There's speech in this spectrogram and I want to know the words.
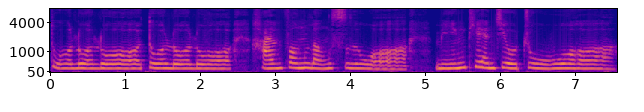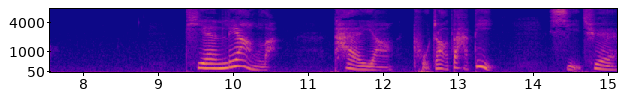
哆啰啰，哆啰啰，寒风冷死我，明天就筑窝。”天亮了。太阳普照大地，喜鹊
